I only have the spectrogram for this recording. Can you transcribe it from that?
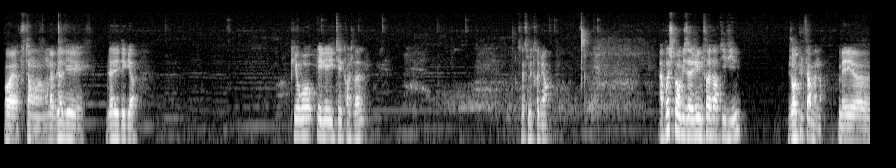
Ouais, putain, on a là les, là les dégâts. Pyro, égalité, crash vase. Ça se met très bien. Après, je peux envisager une phase divine. J'aurais pu le faire maintenant. Mais euh,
